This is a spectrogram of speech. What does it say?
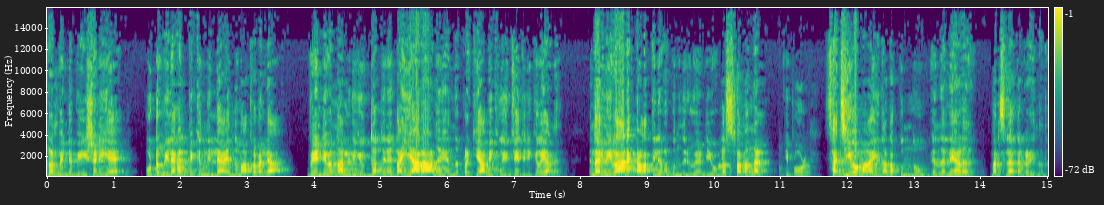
ട്രംപിന്റെ ഭീഷണിയെ ഒട്ടും വിലകൽപ്പിക്കുന്നില്ല എന്ന് മാത്രമല്ല വേണ്ടി വന്നാൽ ഒരു യുദ്ധത്തിന് തയ്യാറാണ് എന്ന് പ്രഖ്യാപിക്കുകയും ചെയ്തിരിക്കുകയാണ്. എന്തായാലും ഇറാനെ കളത്തിലിറക്കുന്നതിന് വേണ്ടിയുള്ള ശ്രമങ്ങൾ ഇപ്പോൾ സജീവമായി നടക്കുന്നു എന്ന് തന്നെയാണ് മനസ്സിലാക്കാൻ കഴിയുന്നത്.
